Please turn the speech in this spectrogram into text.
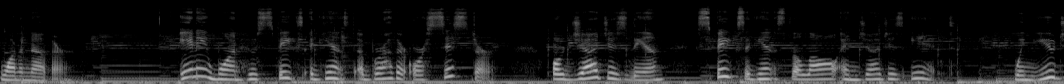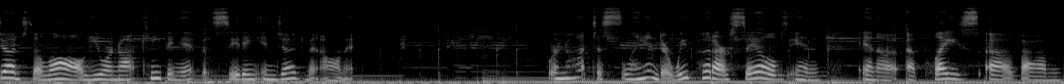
one another. Anyone who speaks against a brother or sister or judges them speaks against the law and judges it. When you judge the law, you are not keeping it, but sitting in judgment on it. We're not to slander. We put ourselves in in a, a place of um,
